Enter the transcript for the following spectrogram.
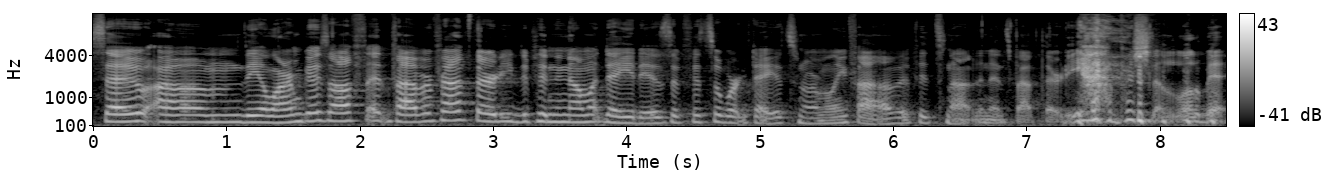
So um, the alarm goes off at five or five thirty, depending on what day it is. If it's a work day, it's normally five. If it's not, then it's five thirty. I pushed it a little bit.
